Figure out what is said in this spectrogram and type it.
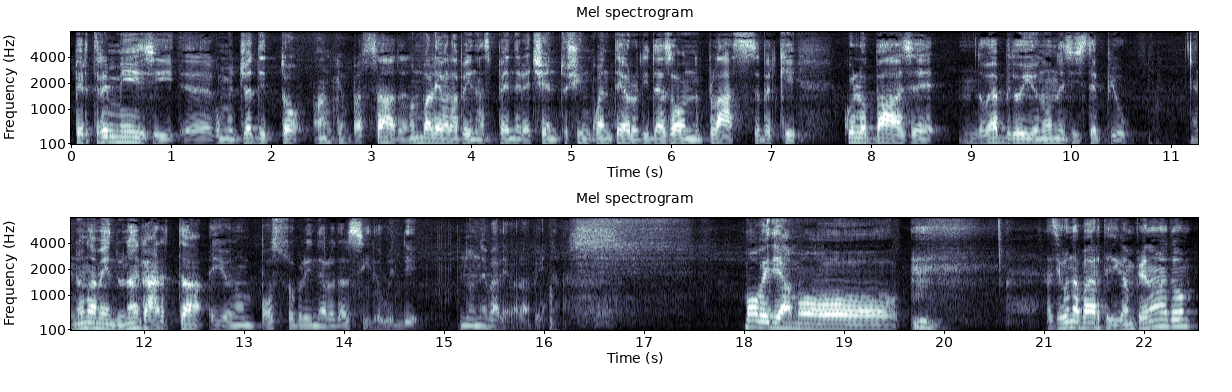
per tre mesi, eh, come ho già detto anche in passato, non valeva la pena spendere 150 euro di Dazon Plus perché quello base dove abito io non esiste più. Non avendo una carta io non posso prenderlo dal sito, quindi non ne valeva la pena. Ora vediamo la seconda parte di campionato.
